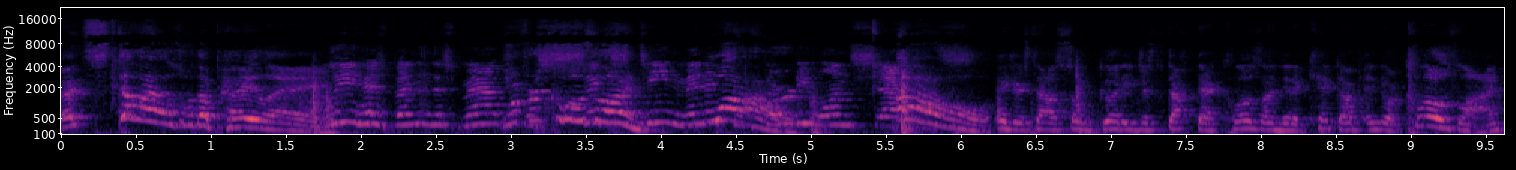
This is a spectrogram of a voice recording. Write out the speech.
And Styles with a Pele. Lee has been in this match What for for clothesline? 16 minutes Wow. and 31 seconds. Oh! AJ Styles so good, he just ducked that clothesline, did a kick up into a clothesline,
